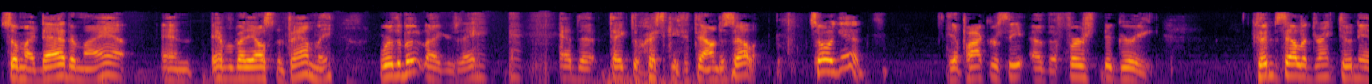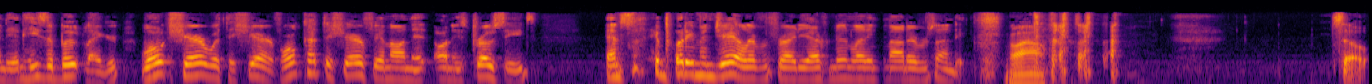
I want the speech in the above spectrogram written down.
So my dad and my aunt and everybody else in the family were the bootleggers. They had to take the whiskey to town to sell it. So again, hypocrisy of the first degree. Couldn't sell a drink to an Indian. He's a bootlegger. Won't share with the sheriff. Won't cut the sheriff in on it on his proceeds. And so they put him in jail every Friday afternoon, let him out every Sunday. Wow. So,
